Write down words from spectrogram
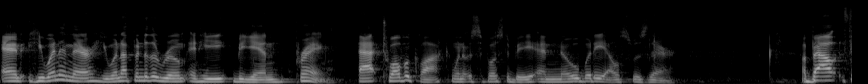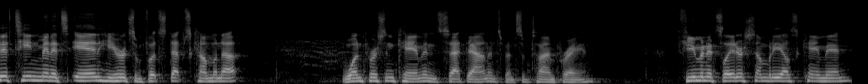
And he went in there, he went up into the room, and he began praying at 12 o'clock when it was supposed to be, and nobody else was there. About 15 minutes in, he heard some footsteps coming up. One person came in and sat down and spent some time praying. A few minutes later, somebody else came in.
